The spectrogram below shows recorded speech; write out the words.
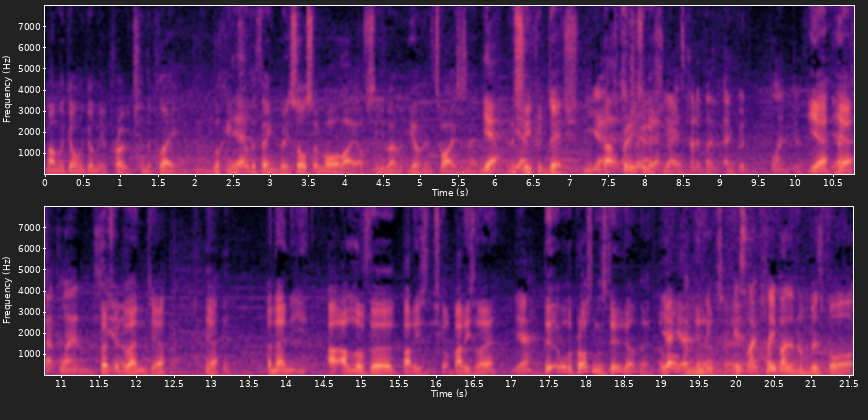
Man with the Golden Gun, the approach in the plane, hmm. Looking Yeah. for the thing, but it's also more like, obviously, you only, you only live twice, isn't it? Yeah, With the yeah. secret dish. Yeah, That's yeah, pretty true, traditional. Yeah, it's kind of a, a good blend of. Yeah, yeah. Perfect blend. Perfect you know. blend, yeah. Yeah. and then I love the baddies, it's got baddies layer. Yeah. The, well, the Brosnans do, don't they? A Yeah, lot of yeah, them, you I know. think so. It's like play by the numbers, but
